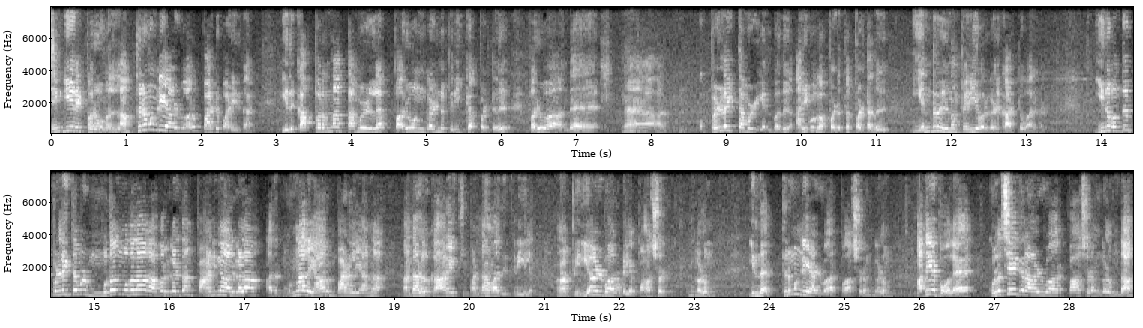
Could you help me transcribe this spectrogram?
செங்கீரை பருவம் எல்லாம் திருமங்கையாழ்வாரும் பாட்டு பாடியிருக்கார். இதுக்கப்புறம் தான் தமிழில் பருவங்கள்னு பிரிக்கப்பட்டு பருவ அந்த பிள்ளைத்தமிழ் என்பது அறிமுகப்படுத்தப்பட்டது என்று நம் பெரியவர்கள் காட்டுவார்கள். இது வந்து பிள்ளைத்தமிழ் முதல் முதலாக அவர்கள் தான் பாடினார்களா? அதுக்கு முன்னால யாரும் பாடலையான்னா அந்த அளவுக்கு ஆராய்ச்சி பண்ணா மாதிரி தெரியல. ஆனால் பெரியாழ்வாருடைய பாசுரங்களும் இந்த திருமங்கை ஆழ்வார் பாசுரங்களும் அதே போல குலசேகர ஆழ்வார் பாசுரங்களும் தான்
